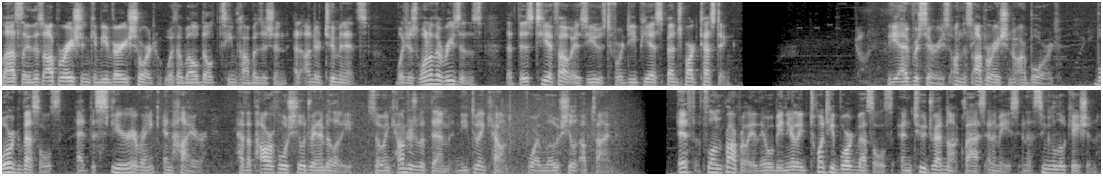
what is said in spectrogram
Lastly, this operation can be very short with a well-built team composition at under 2 minutes, which is one of the reasons that this TFO is used for DPS benchmark testing. The adversaries on this operation are Borg. Borg vessels, at the sphere rank and higher, have a powerful shield drain ability, so encounters with them need to account for a low shield uptime. If flown properly, there will be nearly 20 Borg vessels and two Dreadnought class enemies in a single location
